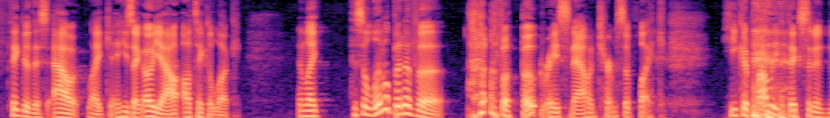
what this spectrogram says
figure this out, like, he's like, oh yeah, I'll, I'll take a look. And like, there's a little bit of a of a boat race now in terms of like, he could probably fix it in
